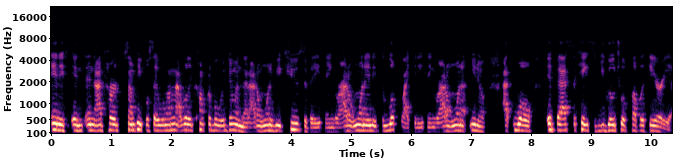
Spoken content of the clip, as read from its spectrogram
And if and, and i've heard some people say well i'm not really comfortable with doing that. I don't want to be accused of anything or i don't want it to look like anything or i don't want to you know I, well if that's the case then you go to a public area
